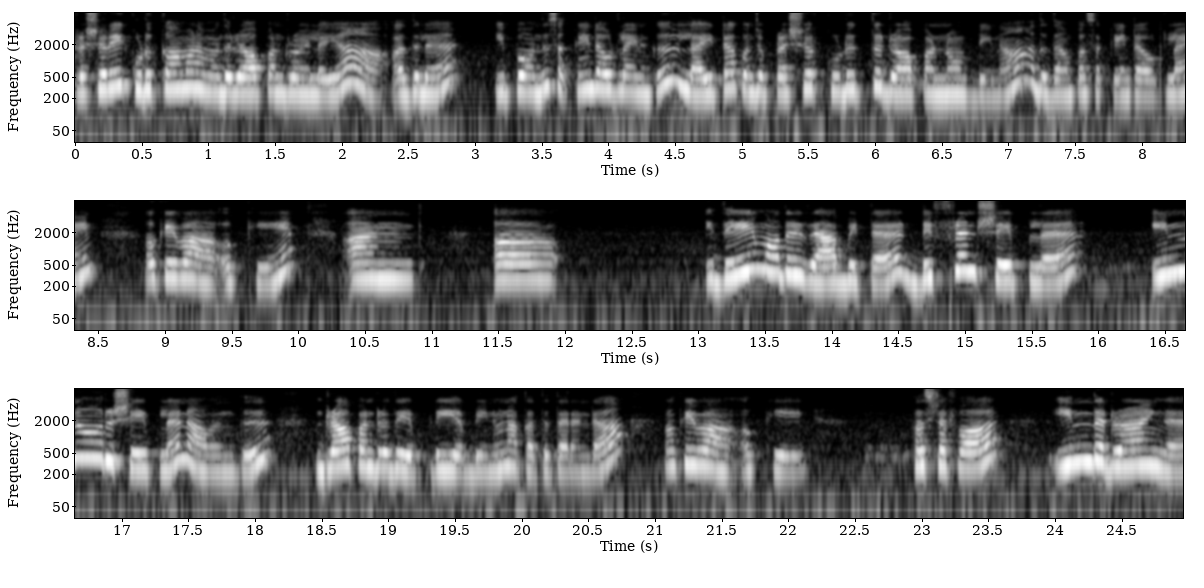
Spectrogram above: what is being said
ப்ரெஷரே கொடுக்காம நம்ம வந்து ட்ரா பண்ணுறோம் இல்லையா? அதில் இப்போ வந்து செகண்ட் அவுட்லைனுக்கு லைட்டாக கொஞ்சம் ப்ரெஷர் கொடுத்து ட்ரா பண்ணோம் அப்படின்னா அதுதான்ப்பா செகண்ட் அவுட்லைன் ஓகேவா ஓகே அண்ட் இதே மாதிரி ரேபிட்டை டிஃப்ரெண்ட் ஷேப்பில் இன்னொரு ஷேப்பில் நான் வந்து ட்ரா பண்ணுறது எப்படி அப்படின்னு நான் கற்றுத்தரேன்டா ஓகேவா ஓகே ஃபர்ஸ்ட் ஆஃப் ஆல் இந்த ட்ராயிங்கை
